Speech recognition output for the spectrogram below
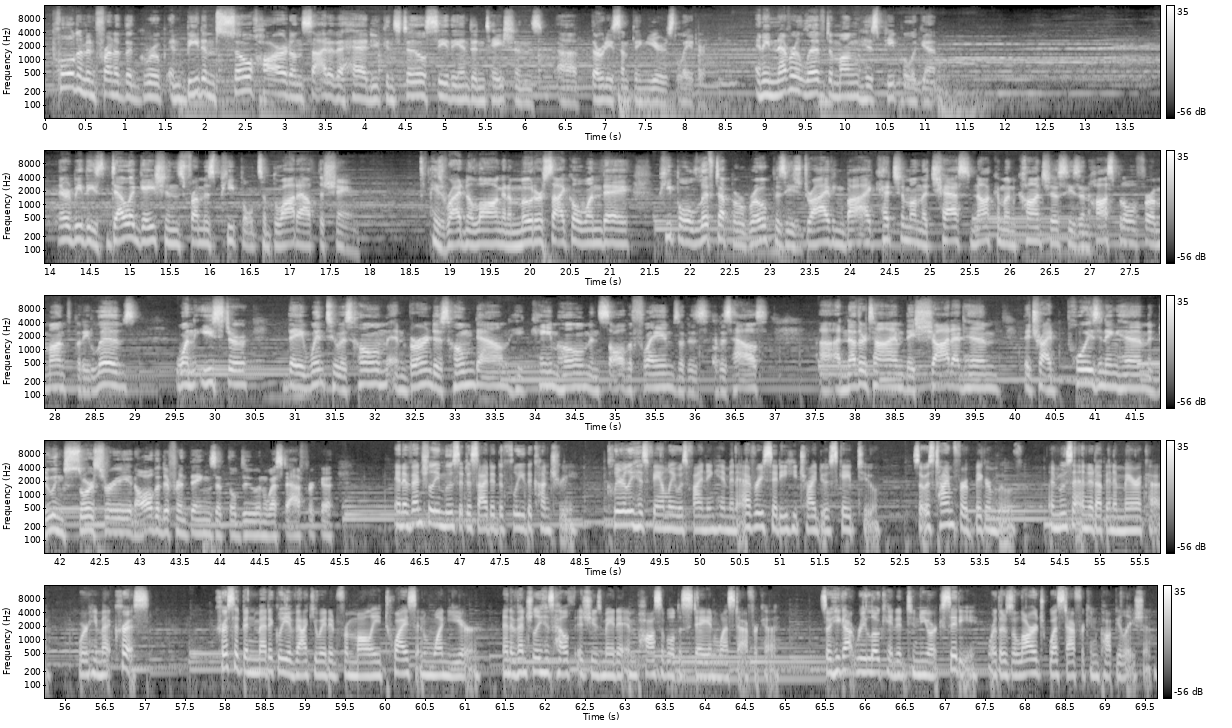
pulled him in front of the group and beat him so hard on the side of the head you can still see the indentations 30 uh, something years later. And he never lived among his people again. There would be these delegations from his people to blot out the shame. He's riding along on a motorcycle one day. People lift up a rope as he's driving by, catch him on the chest, knock him unconscious. He's in hospital for a month, but he lives. One Easter, they went to his home and burned his home down. He came home and saw the flames of his of his house. Uh, another time, they shot at him. They tried poisoning him and doing sorcery and all the different things that they'll do in West Africa. And eventually, Musa decided to flee the country. Clearly, his family was finding him in every city he tried to escape to. So it was time for a bigger move. And Musa ended up in America, where he met Chris. Chris had been medically evacuated from Mali twice in one year, and eventually his health issues made it impossible to stay in West Africa. So he got relocated to New York City, where there's a large West African population.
